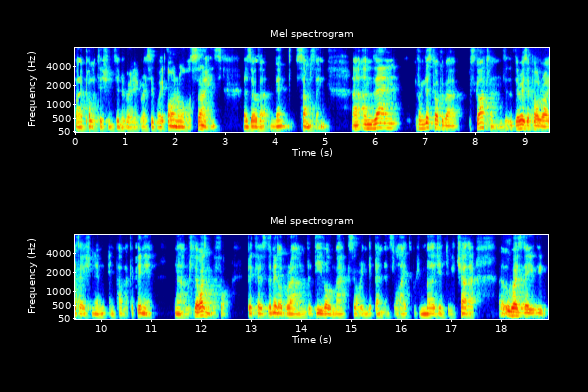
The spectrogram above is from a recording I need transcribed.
by politicians in a very aggressive way on all sides, as though that meant something. Uh, and then, if I can just talk about Scotland, there is a polarization in, in public opinion now, which there wasn't before, because the middle ground, the Devo Max or Independence Light, which merge into each other, uh, was the, the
